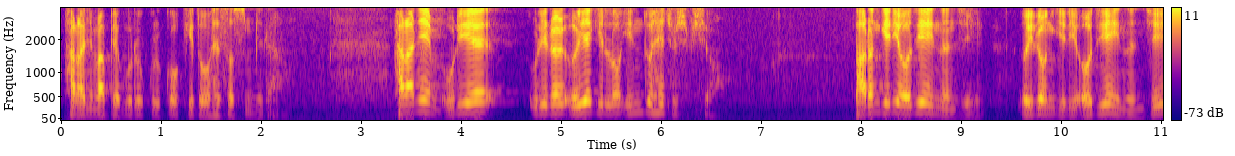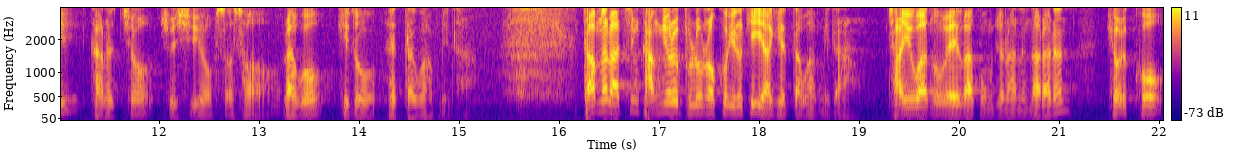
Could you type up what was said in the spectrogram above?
하나님 앞에 무릎 꿇고 기도했었습니다. 하나님, 우리의 우리를 의의 길로 인도해 주십시오. 바른 길이 어디에 있는지, 의로운 길이 어디에 있는지 가르쳐 주시옵소서라고 기도했다고 합니다. 다음날 아침 강요를 불러놓고 이렇게 이야기했다고 합니다. 자유와 노예가 공존하는 나라는 결코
